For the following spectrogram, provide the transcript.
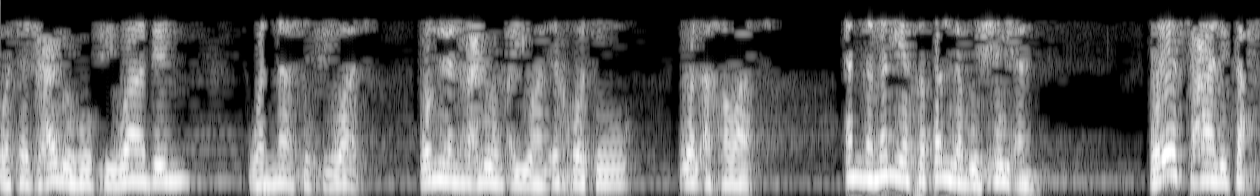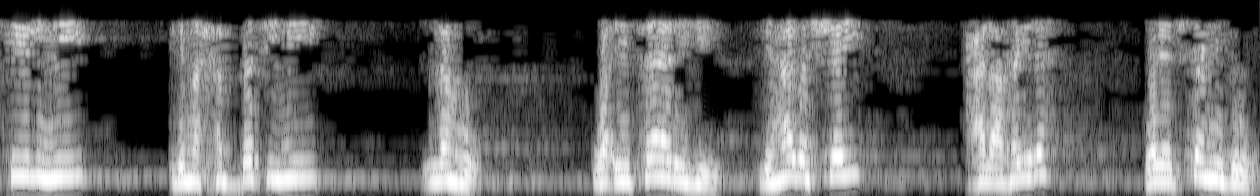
وتجعله في واد والناس في واد. ومن المعلوم أيها الإخوة والأخوات أن من يتطلب شيئا ويسعى لتحصيله لمحبته له وإيثاره لهذا الشيء على غيره ويجتهد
